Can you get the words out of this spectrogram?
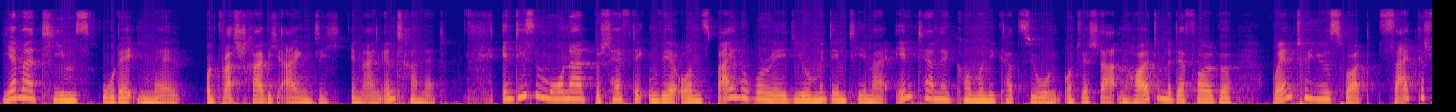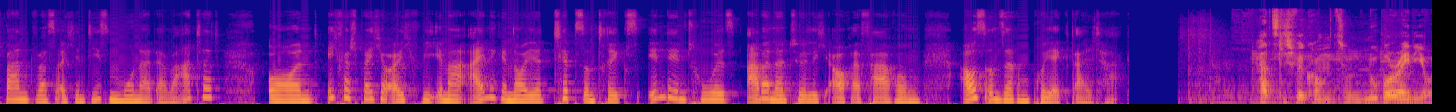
Yammer Teams oder E-Mail. Und was schreibe ich eigentlich in ein Intranet? In diesem Monat beschäftigen wir uns bei Novo Radio mit dem Thema interne Kommunikation und wir starten heute mit der Folge When to Use What. Seid gespannt, was euch in diesem Monat erwartet und ich verspreche euch wie immer einige neue Tipps und Tricks in den Tools, aber natürlich auch Erfahrungen aus unserem Projektalltag. Herzlich willkommen zu Nubo Radio,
